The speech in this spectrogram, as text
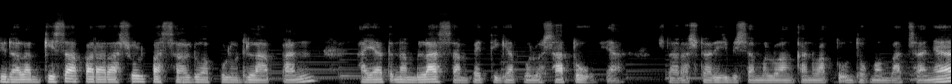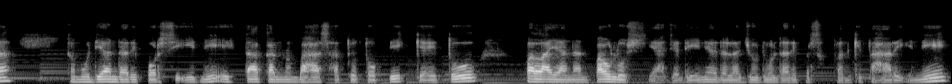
di dalam kisah para rasul pasal 28 ayat 16 sampai 31 ya. Saudara-saudari bisa meluangkan waktu untuk membacanya Kemudian dari porsi ini kita akan membahas satu topik yaitu pelayanan Paulus ya. Jadi ini adalah judul dari persekutuan kita hari ini.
